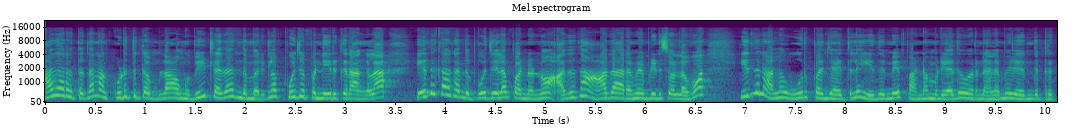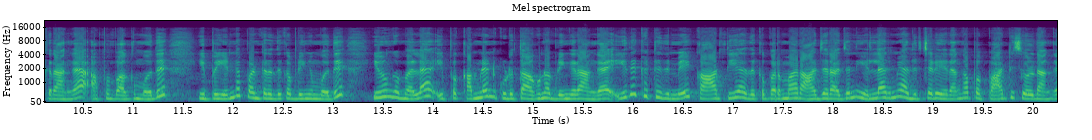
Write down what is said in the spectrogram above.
ஆதாரத்தை தான் நான் கொடுத்துட்டோம்ல அவங்க வீட்டில் தான் இந்த மாதிரிலாம் பூஜை பண்ணியிருக்கிறாங்களா? எதுக்காக அந்த பூஜையெல்லாம் பண்ணணும்? அதுதான் ஆதாரமே அப்படின்னு சொல்லவும் இதனால ஊர் பஞ்சாயத்தில் எதுவுமே பண்ண முடியாத ஒரு நிலைமையில இருந்துட்டு இருக்கிறாங்க. அப்போ பார்க்கும்போது இப்போ என்ன பண்ணுறதுக்கு அப்படிங்கும்போது இவங்க மேலே இப்போ கம்ப்ளைண்ட் கொடுத்தாகணும் அப்படிங்கிறாங்க. இது கிட்டதுமே கார்த்தி அதுக்கப்புறமா ராஜராஜன் எல்லாருமே அதிர்ச்சி அடைகிறாங்க அப்போ பாட்டி சொல்கிறாங்க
